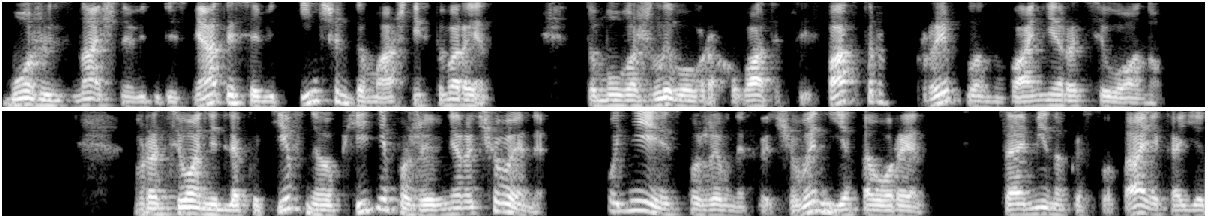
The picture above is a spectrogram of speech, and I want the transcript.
можуть значно відрізнятися від інших домашніх тварин, тому важливо врахувати цей фактор при плануванні раціону. В раціоні для котів необхідні поживні речовини. Однією з поживних речовин є таурин. Це амінокислота, яка є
